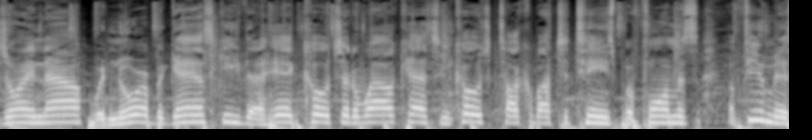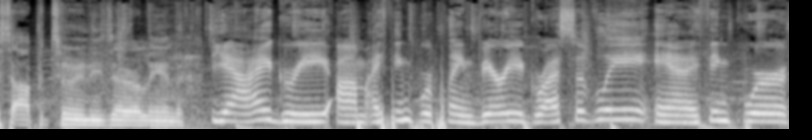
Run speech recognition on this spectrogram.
Joined now with Nora Bagansky, the head coach of the Wildcats. And coach, talk about your team's performance. A few missed opportunities early in the. Yeah, I agree. Um, I think we're playing very aggressively, and I think we're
